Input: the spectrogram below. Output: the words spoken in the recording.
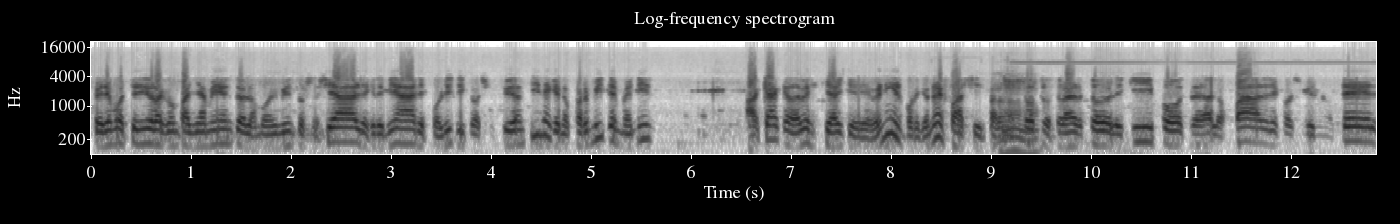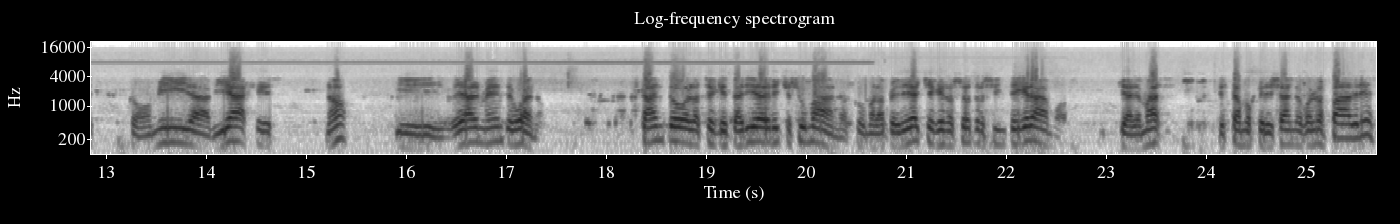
Pero hemos tenido el acompañamiento de los movimientos sociales, gremiales, políticos y estudiantiles que nos permiten venir acá cada vez que hay que venir, porque no es fácil para nosotros traer todo el equipo, traer a los padres, conseguir un hotel, comida, viajes, ¿no? Y realmente, bueno, tanto la Secretaría de Derechos Humanos como la PDH que nosotros integramos, que además estamos querellando con los padres,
